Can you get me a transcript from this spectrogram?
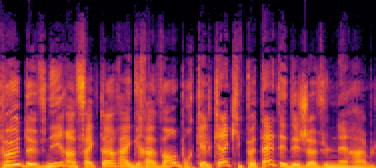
peut devenir un facteur aggravant pour quelqu'un qui peut-être est déjà vulnérable?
